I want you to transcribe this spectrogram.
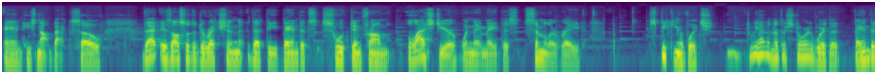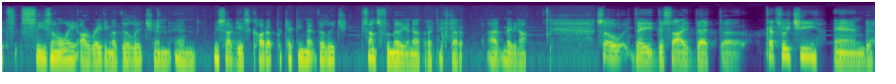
and he's not back. So that is also the direction that the bandits swooped in from last year when they made this similar raid. Speaking of which, do we have another story where the bandits seasonally are raiding a village and, and Usagi is caught up protecting that village? Sounds familiar now that I think about it. Uh, maybe not. So they decide that uh, Katsuichi and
